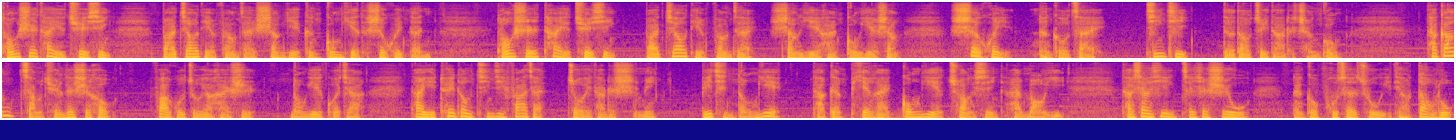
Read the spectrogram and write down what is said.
同时，他也确信把焦点放在商业跟工业的社会能。同时，他也确信把焦点放在商业和工业上，社会能够在经济得到最大的成功。他刚掌权的时候，法国主要还是农业国家。他以推动经济发展作为他的使命，比起农业，他更偏爱工业创新和贸易。他相信这些事物能够铺设出一条道路，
